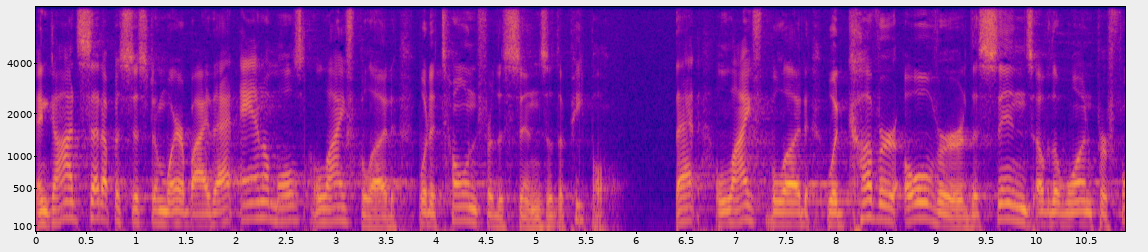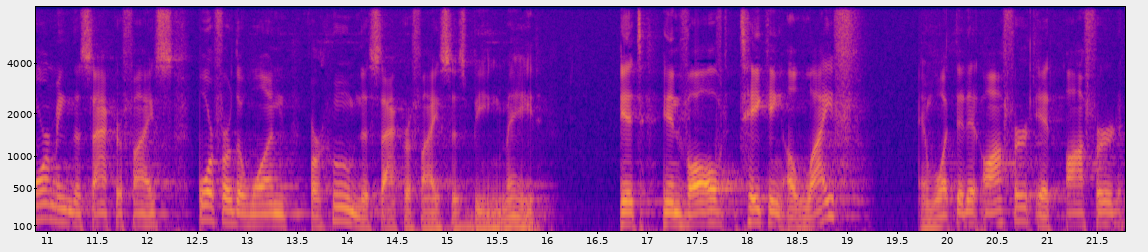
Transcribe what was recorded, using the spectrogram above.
And God set up a system whereby that animal's lifeblood would atone for the sins of the people. That lifeblood would cover over the sins of the one performing the sacrifice or for the one for whom the sacrifice is being made. It involved taking a life, and what did it offer? It offered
